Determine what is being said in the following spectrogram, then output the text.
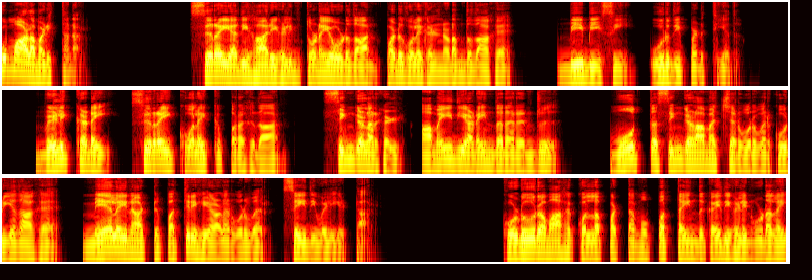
கும்மாளமடித்தனர். சிறை அதிகாரிகளின் துணையோடுதான் படுகொலைகள் நடந்ததாக பிபிசி உறுதிப்படுத்தியது. வெளிக்கடை சிறை கொலைக்குப் பிறகுதான் சிங்களர்கள் அமைதியடைந்தனர் என்று மூத்த சிங்கள அமைச்சர் ஒருவர் கூறியதாக மேலை நாட்டு பத்திரிகையாளர் ஒருவர் செய்தி வெளியிட்டார். கொடூரமாக கொல்லப்பட்ட முப்பத்தைந்து கைதிகளின் உடலை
